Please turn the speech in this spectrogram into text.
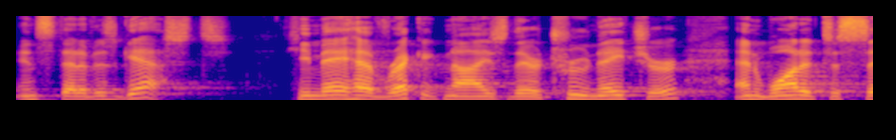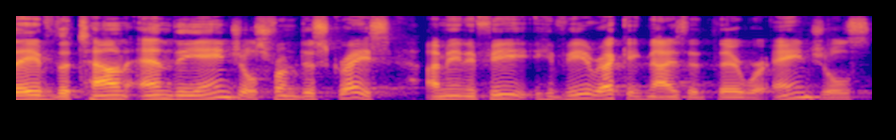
instead of his guests. He may have recognized their true nature and wanted to save the town and the angels from disgrace. I mean, if he, if he recognized that there were angels,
